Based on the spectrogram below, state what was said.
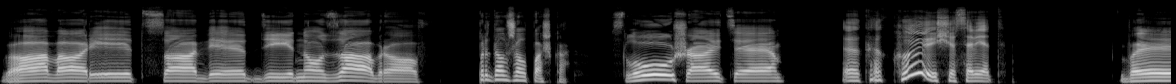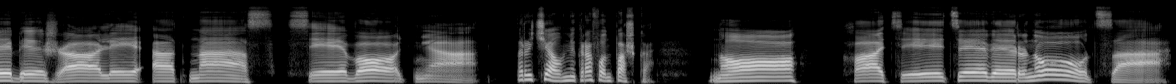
«Говорит совет динозавров», — продолжал Пашка. «Слушайте». Э, «Какой еще совет?» «Вы бежали от нас сегодня», — рычал в микрофон Пашка. «Но «Хотите вернуться?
